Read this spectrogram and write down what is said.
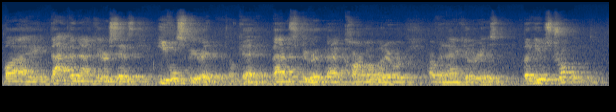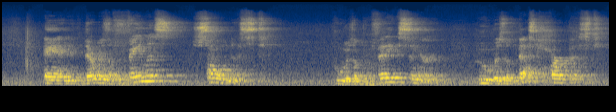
by that vernacular says evil spirit, okay, bad spirit, bad karma, whatever our vernacular is. But he was troubled. And there was a famous psalmist who was a prophetic singer who was the best harpist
